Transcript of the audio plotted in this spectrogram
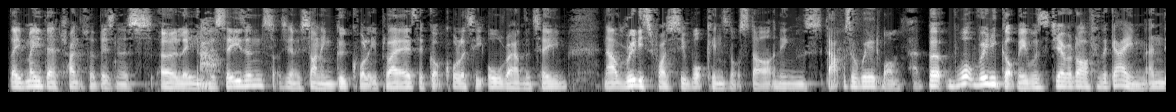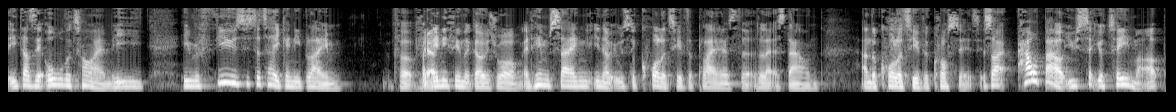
they made their transfer business early in the ah. season. So, you know, signing good quality players. They've got quality all round the team. Now, really surprised to see Watkins not start and Ings. That was a weird one. Uh, but what really got me was Gerrard after the game, and he does it all the time. He he refuses to take any blame for, for Yeah. anything that goes wrong, and him saying, you know, it was the quality of the players that let us down. And the quality of the crosses. It's like, how about you set your team up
